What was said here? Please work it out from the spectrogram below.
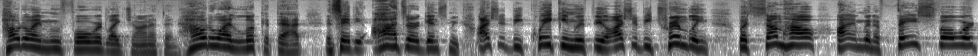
How do I move forward like Jonathan? How do I look at that and say the odds are against me? I should be quaking with fear. I should be trembling, but somehow I am going to face forward.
